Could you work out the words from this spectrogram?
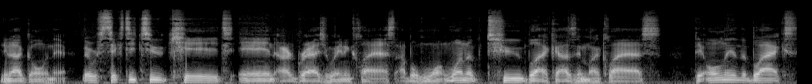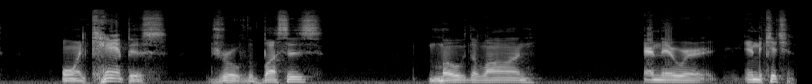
you're not going there. There were 62 kids in our graduating class. I was one of two black guys in my class. The only of the blacks on campus drove the buses, mowed the lawn, and they were in the kitchen.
